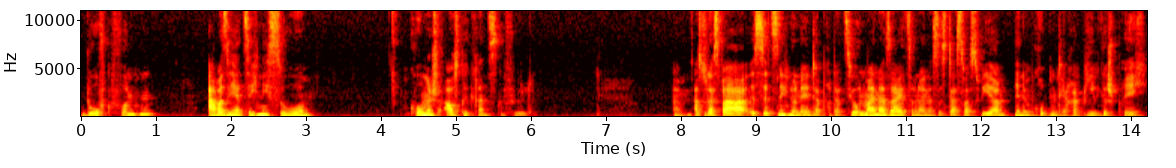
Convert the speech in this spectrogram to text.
doof gefunden, aber sie hätte sich nicht so komisch ausgegrenzt gefühlt. Ähm, also das war, ist jetzt nicht nur eine Interpretation meinerseits, sondern das ist das, was wir in einem Gruppentherapiegespräch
